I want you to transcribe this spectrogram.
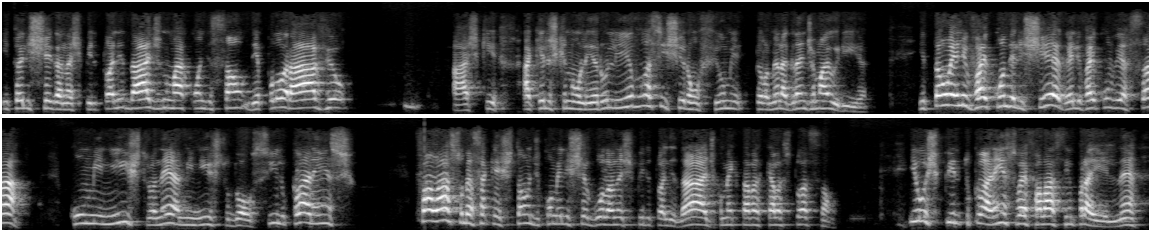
então ele chega na espiritualidade numa condição deplorável. Acho que aqueles que não leram o livro assistiram o filme, pelo menos a grande maioria. Então ele vai, quando ele chega, ele vai conversar com o ministro, né, ministro do auxílio, Clarencio, falar sobre essa questão de como ele chegou lá na espiritualidade, como é que estava aquela situação. E o espírito Clarencio vai falar assim para ele, né?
